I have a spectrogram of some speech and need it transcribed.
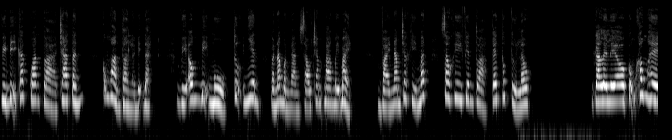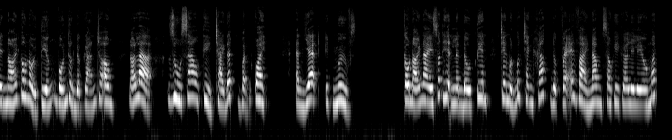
vì bị các quan tòa tra tấn, cũng hoàn toàn là biện đặt, vì ông bị mù tự nhiên vào năm 1637, vài năm trước khi mất sau khi phiên tòa kết thúc từ lâu. Galileo cũng không hề nói câu nổi tiếng vốn thường được gán cho ông, đó là dù sao thì trái đất vẫn quay. And yet it moves. Câu nói này xuất hiện lần đầu tiên trên một bức tranh khác được vẽ vài năm sau khi Galileo mất,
